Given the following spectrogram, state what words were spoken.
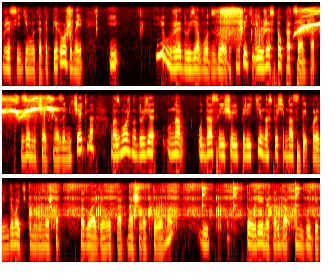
уже съедим вот это пирожное. И, и уже, друзья, вот здорово. Смотрите, и уже 100%. Замечательно, замечательно. Возможно, друзья, нам удастся еще и перейти на 117 уровень. Давайте-ка мы немножко погладим вот так нашего Тома. И в то время, когда он будет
